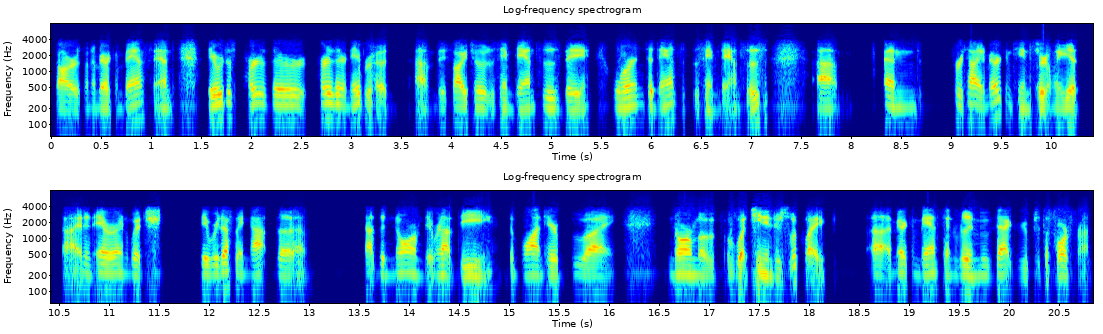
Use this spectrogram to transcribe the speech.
stars on American Bandstand. They were just part of their part of their neighborhood. Um, they saw each other at the same dances. They learned to dance at the same dances. Um, and for Italian American teens, certainly it, uh, in an era in which they were definitely not the not the norm. They were not the the blonde hair, blue eye norm of, of what teenagers look like. Uh, American Bandstand really moved that group to the forefront.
